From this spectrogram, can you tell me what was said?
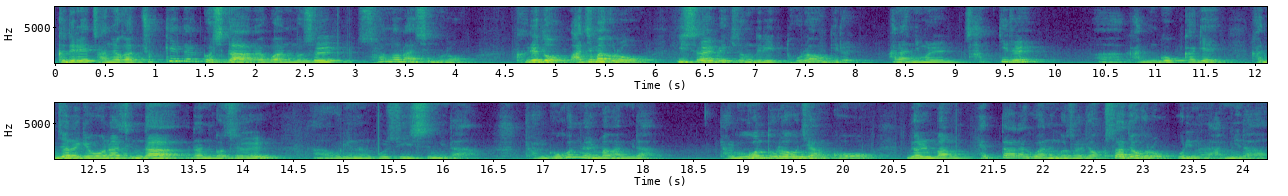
그들의 자녀가 죽게 될 것이다라고 하는 것을 선언하심으로 그래도 마지막으로 이스라엘 백성들이 돌아오기를 하나님을 찾기를 아, 간곡하게 간절하게 원하신다라는 것을 아, 우리는 볼 수 있습니다. 결국은 멸망합니다. 결국은 돌아오지 않고 멸망했다라고 하는 것을 역사적으로 우리는 압니다.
